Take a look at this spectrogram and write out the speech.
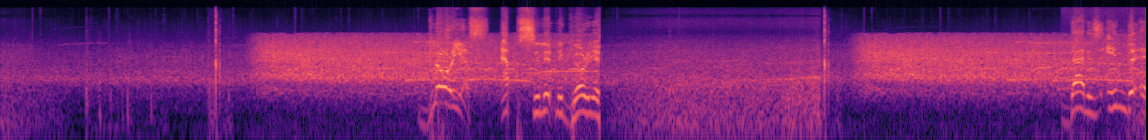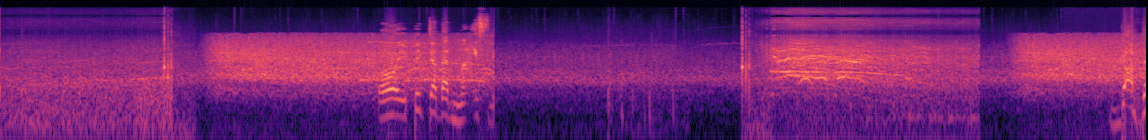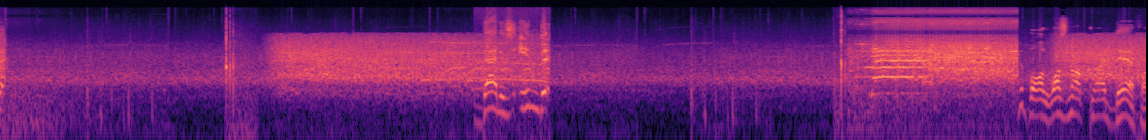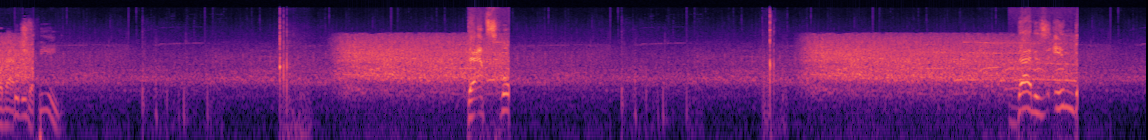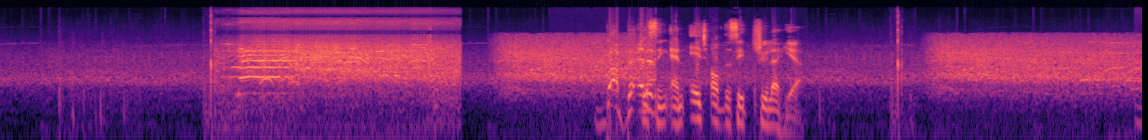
Glorious. Absolutely glorious. That is in the air. Oh, he picked up that nicely. Got the. That is in the. The ball was not quite there for that shot. Field. That's for. That is in the. Got the missing an edge of the seat thriller here.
